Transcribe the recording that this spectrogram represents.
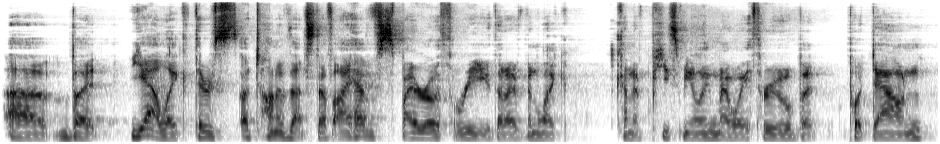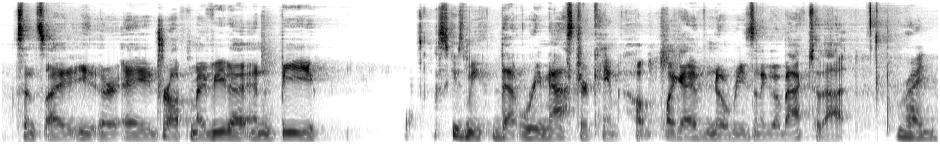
Uh, but yeah, like there's a ton of that stuff. I have Spyro 3 that I've been like kind of piecemealing my way through, but put down since I either A, dropped my Vita, and B, excuse me, that remaster came out. Like, I have no reason to go back to that. Right.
